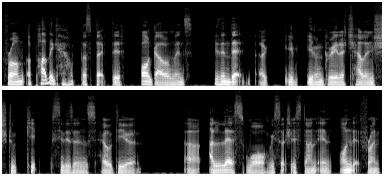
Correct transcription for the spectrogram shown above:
From a public health perspective, for governments, isn't that a even greater challenge to keep citizens healthier? Uh, unless more research is done, and on that front,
